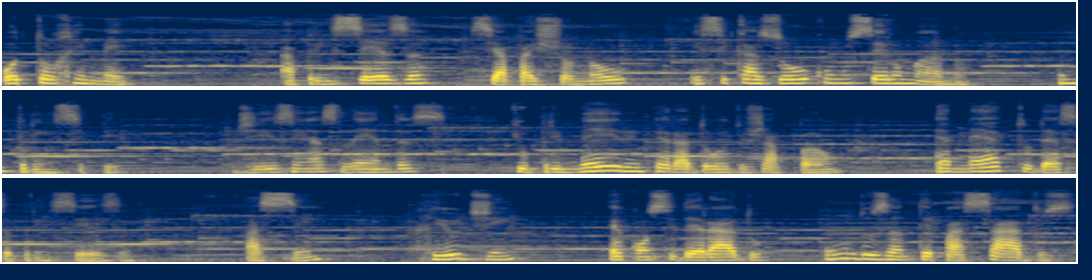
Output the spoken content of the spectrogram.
Otohime. A princesa se apaixonou e se casou com um ser humano, um príncipe. Dizem as lendas que o primeiro imperador do Japão é neto dessa princesa. Assim, Ryujin é considerado um dos antepassados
